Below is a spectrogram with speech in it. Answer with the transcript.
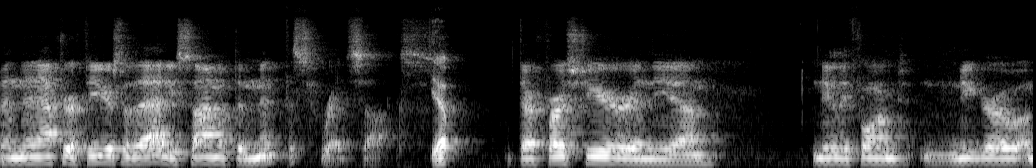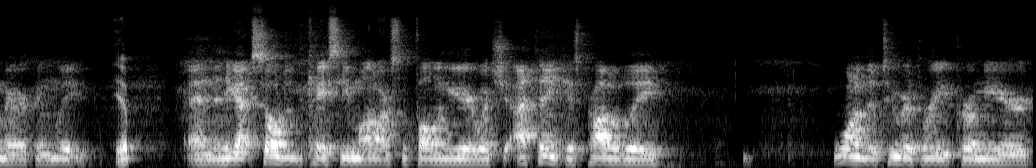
and then after a few years of that, he signed with the Memphis Red Sox. Yep. Their first year in the um, newly formed Negro American League. Yep. And then he got sold to the KC Monarchs the following year, which I think is probably one of the two or three premier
